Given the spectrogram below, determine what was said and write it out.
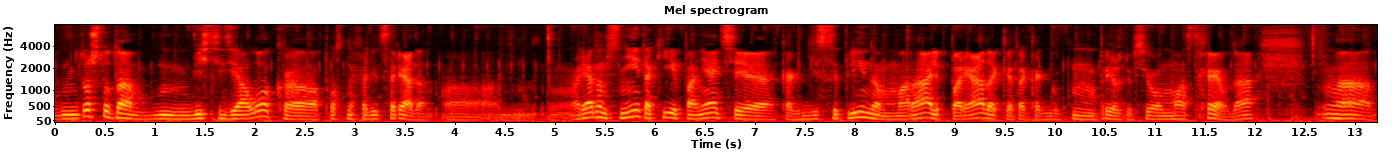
не то что там вести диалог, а просто находиться рядом. А, рядом с ней такие понятия, как дисциплина, мораль, порядок, это как бы прежде всего must have, да. А,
